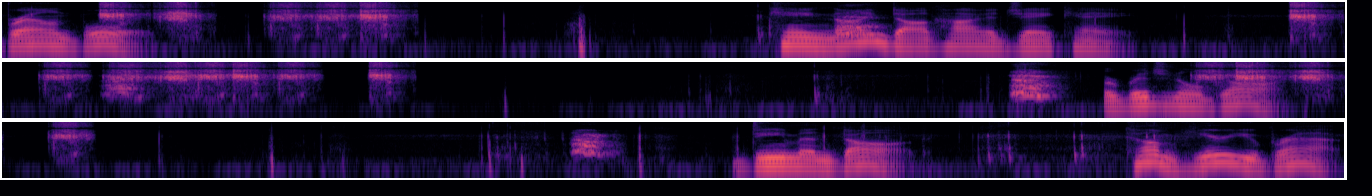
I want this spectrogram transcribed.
Brown boy. K9 dog Haha JK. Original dog. Demon dog. Come here you brat.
